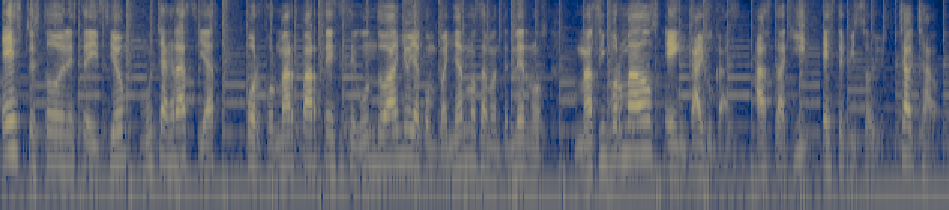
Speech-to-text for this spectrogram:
Esto es todo en esta edición. Muchas gracias por formar parte de este segundo año y acompañarnos a mantenernos más informados en CaicuCast. Hasta aquí este episodio. Chao, chao.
